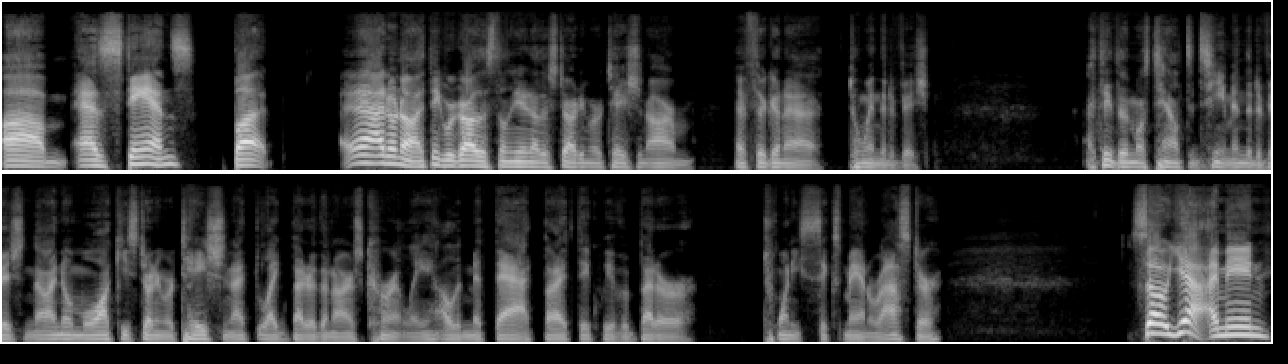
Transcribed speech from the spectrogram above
um, as stands. But eh, I don't know. I think regardless, they'll need another starting rotation arm if they're gonna to win the division. I think they're the most talented team in the division. though. I know Milwaukee's starting rotation I like better than ours currently. I'll admit that, but I think we have a better 26 man roster. So yeah, I mean,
